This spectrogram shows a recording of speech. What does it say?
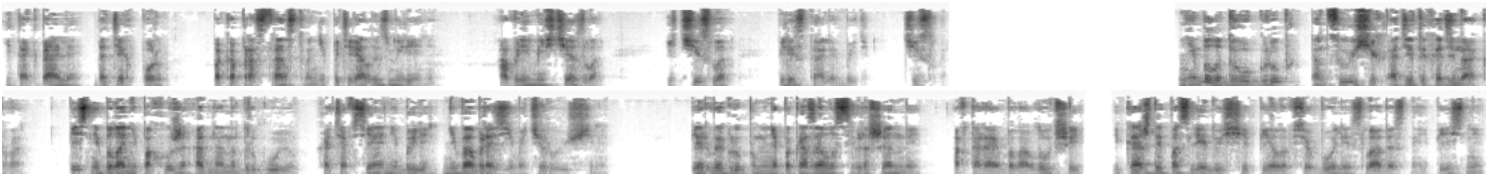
и так далее до тех пор, пока пространство не потеряло измерение, а время исчезло, и числа перестали быть числами. Не было двух групп, танцующих, одетых одинаково. Песня была не похожа одна на другую, хотя все они были невообразимо чарующими. Первая группа мне показалась совершенной, а вторая была лучшей, и каждая последующая пела все более сладостные песни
